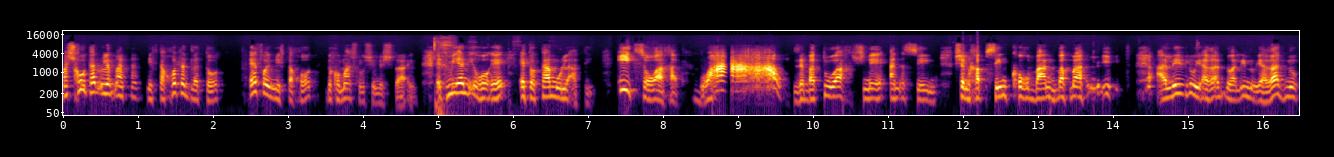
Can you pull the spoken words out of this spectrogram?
משכו אותנו למטה. נפתחות הדלתות, איפה הן נפתחות? בקומה 32. את מי אני רואה? את אותה מולעתי. היא צורחת, וואו, זה בטוח שני אנסים שמחפשים קורבן במעלית. עלינו, ירדנו, עלינו, ירדנו,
